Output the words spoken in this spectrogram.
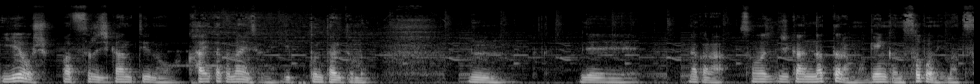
家を出発する時間っていうのを変えたくないんですよね。1分たりとも。うん、でだからその時間になったらもう玄関の外に待つ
